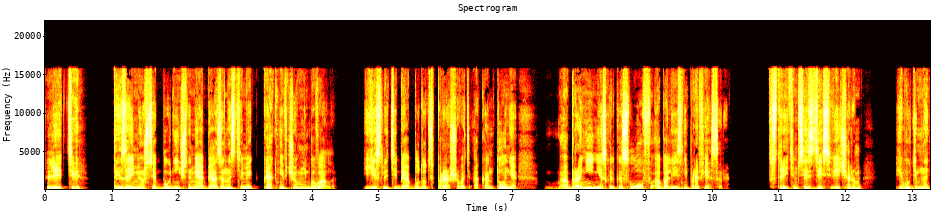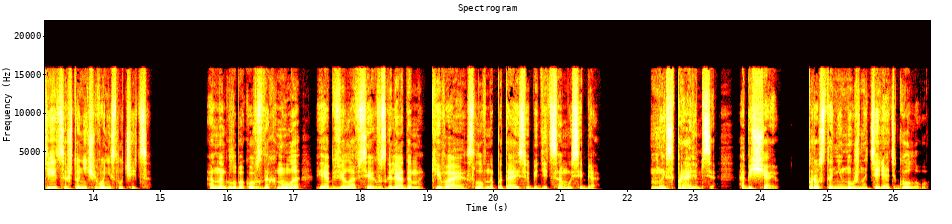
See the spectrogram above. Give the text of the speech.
Летти, ты займешься будничными обязанностями, как ни в чем не бывало. Если тебя будут спрашивать о Кантоне, оброни несколько слов о болезни профессора. Встретимся здесь вечером и будем надеяться, что ничего не случится». Она глубоко вздохнула и обвела всех взглядом, кивая, словно пытаясь убедить саму себя. «Мы справимся, обещаю. Просто не нужно терять голову».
